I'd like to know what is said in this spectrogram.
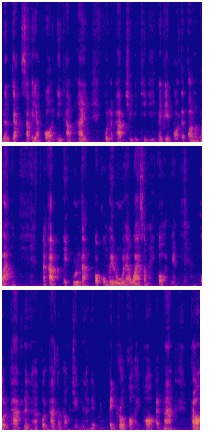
เนื่องจากทรัพยากรที่ทำให้คุณภาพชีวิตที่ดีไม่เพียงพอแต่ตอนหลังๆนะครับเด็กรุ่นหลังก็คงไม่รู้แล้วว่าสมัยก่อนเนี่ยคนภาคเหนือคนภาคตะวันออกเฉียงเหนือเนี่ยเป็นโรคคอหอยพอกกันมาก เพราะ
